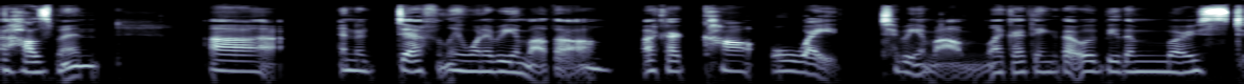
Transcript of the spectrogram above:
a husband uh and i definitely want to be a mother like i can't wait to be a mum like i think that would be the most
